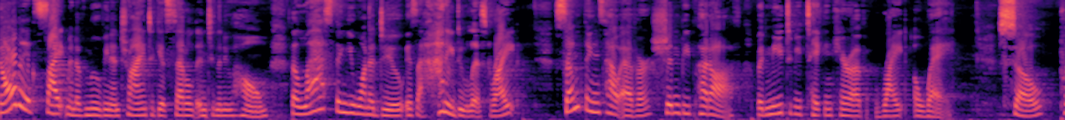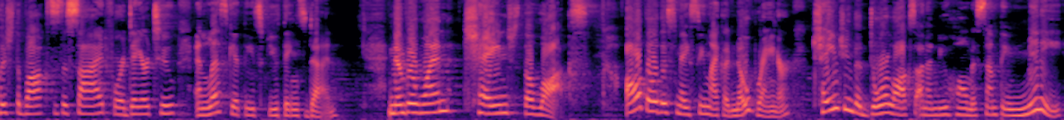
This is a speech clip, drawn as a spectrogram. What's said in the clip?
In all the excitement of moving and trying to get settled into the new home, the last thing you want to do is a honey-do list, right? Some things, however, shouldn't be put off, but need to be taken care of right away. So push the boxes aside for a day or two and let's get these few things done. Number one, change the locks. Although this may seem like a no-brainer, changing the door locks on a new home is something many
